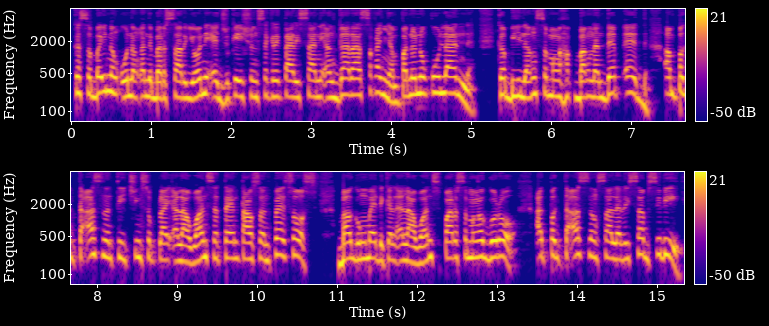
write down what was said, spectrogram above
kasabay ng unang anibersaryo ni Education Secretary Sani Angara sa kanyang panunungkulan. Kabilang sa mga hakbang ng DepEd ang pagtaas ng teaching supply allowance sa 10,000 pesos, bagong medical allowance para sa mga guro at pagtaas ng salary subsidy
